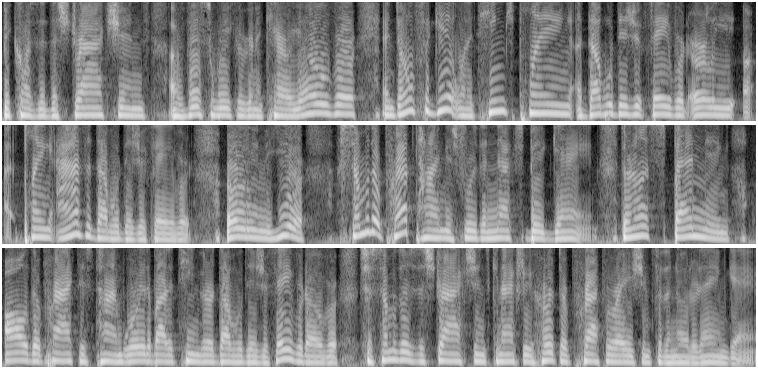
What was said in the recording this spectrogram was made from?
because the distractions of this week are going to carry over. And don't forget, when a team's playing a double digit favorite early, uh, playing as a double digit favorite early in the year, some of their prep time is for the next big game. They're not spending all their practice time worried about a team they're a double digit favorite over. So some of those distractions can actually hurt their preparation for the Notre Dame game.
